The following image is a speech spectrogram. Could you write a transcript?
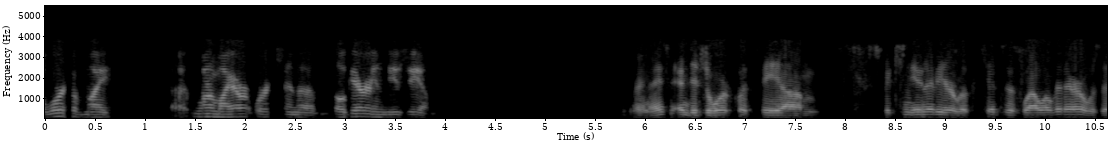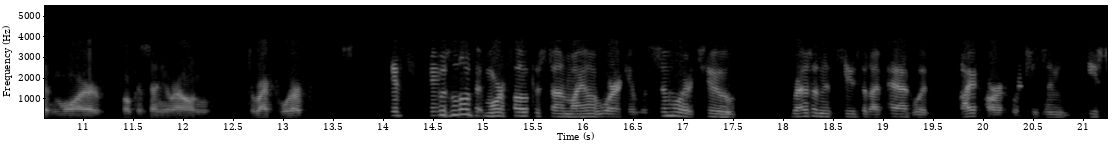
a work of my uh, one of my artworks in a Bulgarian museum. Very nice. And did you work with the um, the community or with kids as well over there, or was it more focused on your own direct work? It it was a little bit more focused on my own work. It was similar to residencies that I've had with iPark, which is in East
